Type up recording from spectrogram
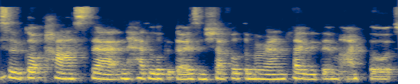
sort of got past that and had a look at those and shuffled them around, played with them, I thought,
